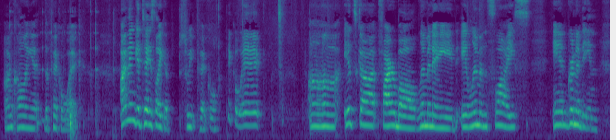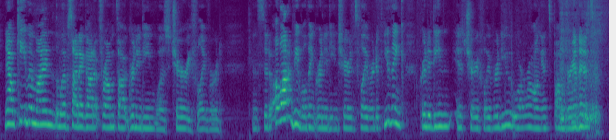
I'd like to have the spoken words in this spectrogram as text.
I'm calling it the Pickle Wick. I think it tastes like a sweet pickle. Pick a wick. Uh, it's got Fireball, lemonade, a lemon slice, and grenadine. Now, keep in mind the website I got it from thought grenadine was cherry flavored instead of. A lot of people think grenadine cherry is flavored. If you think grenadine is cherry flavored, you are wrong. It's pomegranate.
